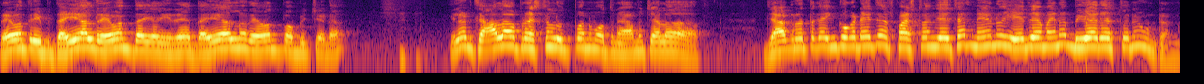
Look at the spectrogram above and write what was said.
రేవంత్ రెడ్డి దయ్యాలు రేవంత్ దయ్య రే- దయ్యాలను రేవంత్ పంపించాడా? ఇలాంటి చాలా ప్రశ్నలు ఉత్పన్నమవుతున్నాయి. ఆమె చాలా జాగ్రత్తగా ఇంకొకటైతే స్పష్టం చేశారు. నేను ఏదేమైనా బీఆర్ఎస్తోనే ఉంటాను.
